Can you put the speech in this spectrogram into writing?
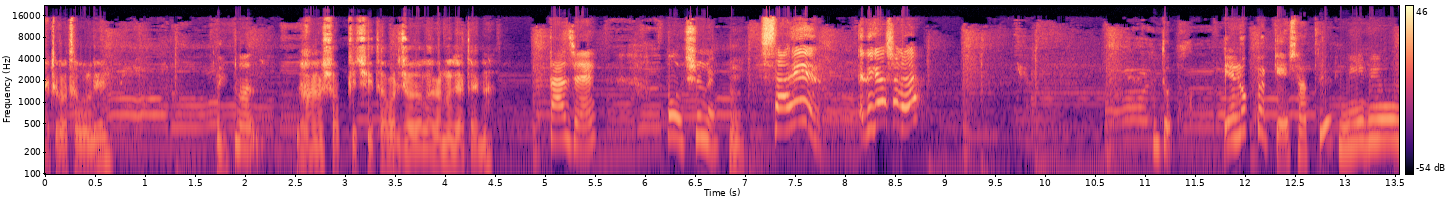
একটা কথা বলি? ভাঙা সবকিছুই তো আবার জোড়া লাগানো যায় তাই না? তা যায়। ও শুনে। সাহেব এদিকে আসো না। কিন্তু এই লোকটা কে সাথে? মেবি ওর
